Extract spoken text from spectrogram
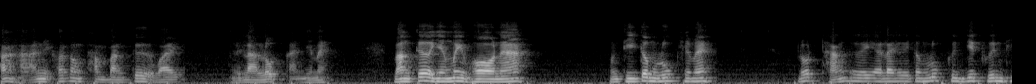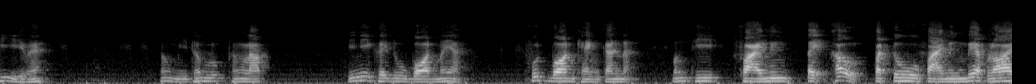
ทหารเนี่ยเขาต้องทำบังเกอร์ไว้ เวลาลบกันใช่ไหมบังเกอร์ยังไม่พอนะ บางทีต้องลุกใช่ไหมรถถังเอ่ยอะไรเอ่ยต้องลุกขึ้นยึดพื้นที่ใช่ไหมต้องมีทั้งลุกทั้งรับ ที่นี้เคยดูบอลไหมอะ ฟุตบอลแข่งกันอะ บางทีฝ่ายหนึ่งเตะเข้าประตูฝ่ายหนึ่งเรียบร้อย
